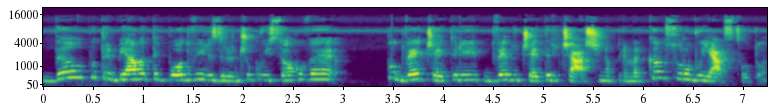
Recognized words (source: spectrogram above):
да употребявате плодови или зеленчукови сокове по 2, 4, 2 до 4 чаши, например, към суровоядството.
